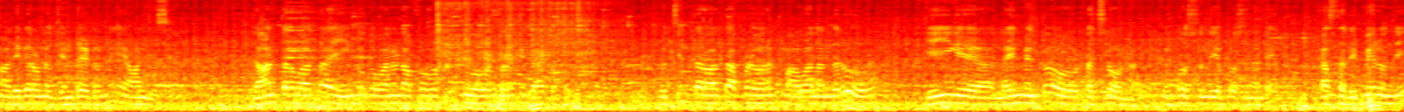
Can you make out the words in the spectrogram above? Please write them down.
మా దగ్గర ఉన్న జనరేటర్ని ఆన్ చేశాను. దాని తర్వాత ఇంకొక one and half hour to two hours వరకు బ్యాకప్ వచ్చిన తర్వాత అప్పటి వరకు మా వాళ్ళందరూ ఈ లైన్మెన్తో టచ్లో ఉన్నారు. ఎప్పుడు వస్తుంది ఎప్పుడు వస్తుంది అంటే కాస్త రిపేర్ ఉంది.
